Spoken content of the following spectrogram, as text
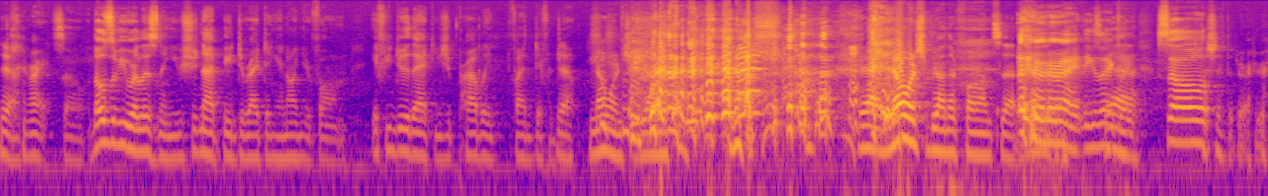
Yeah. right. So those of you who are listening, you should not be directing it on your phone. If you do that, you should probably find a different Yeah. job. No one should be on their Yeah, no one should be on their phone on set. right. Exactly. Yeah. So Especially the director.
